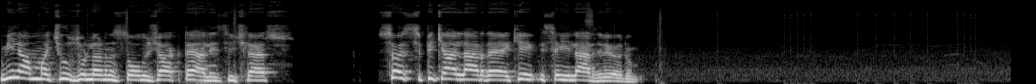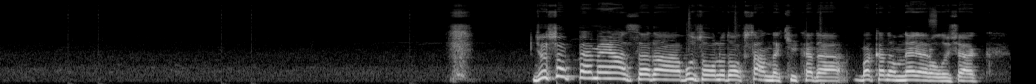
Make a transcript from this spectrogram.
Milan maçı huzurlarınızda olacak değerli izleyiciler. Söz spikerlerde keyifli seyirler diliyorum. Giuseppe Meazza bu zorlu 90 dakikada bakalım neler olacak.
